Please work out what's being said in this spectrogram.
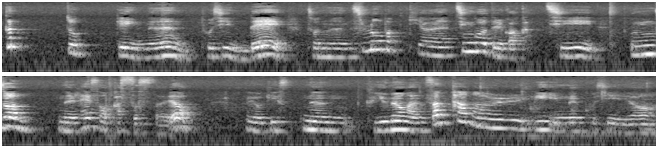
끝쪽에 있는 도시인데 저는 슬로바키아 친구들과 같이 운전을 해서 갔었어요. 여기는 그 유명한 산타 마을이 있는 곳이에요.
